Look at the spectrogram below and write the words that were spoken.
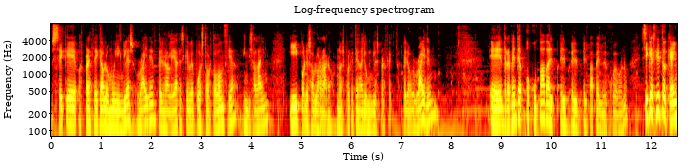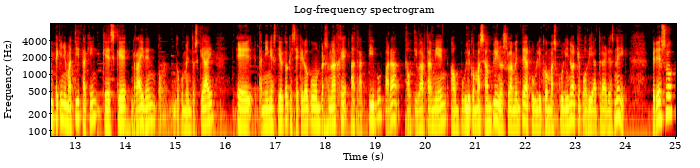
Sé que os parece que hablo muy inglés, Raiden, pero en realidad es que me he puesto ortodoncia, Invisalign, y por eso hablo raro, no es porque tenga yo un inglés perfecto. Pero Raiden eh, de repente ocupaba el, papel del juego. ¿no? Sí que es cierto que hay un pequeño matiz aquí, que es que Raiden, por documentos que hay, eh, también es cierto que se creó como un personaje atractivo para cautivar también a un público más amplio y no solamente al público masculino al que podía atraer Snake. Pero eso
